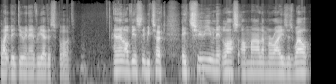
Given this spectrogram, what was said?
like they do in every other sport. And then obviously we took a two unit loss on Marlon Moraes as well.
